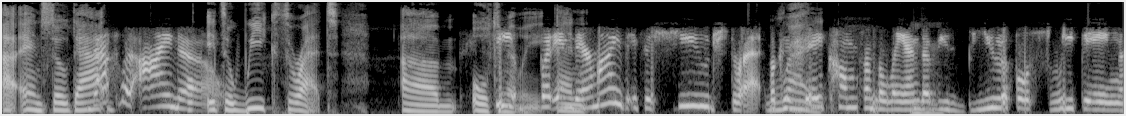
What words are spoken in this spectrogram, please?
uh, and so that that's what I know. it's a weak threat um See, ultimately but in And- their minds, it's a huge threat because Right. they come from the land of these beautiful, sweeping,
